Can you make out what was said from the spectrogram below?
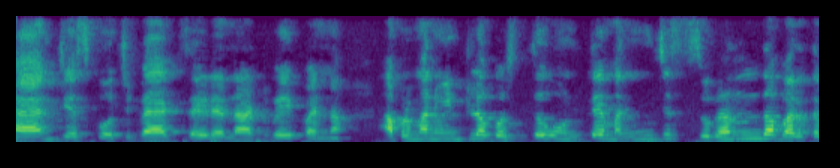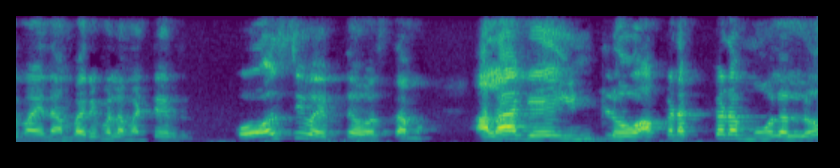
హ్యాంగ్ చేసుకోవచ్చు బ్యాక్ సైడ్ అయినా అటువైపు అయినా. అప్పుడు మనం ఇంట్లోకి వస్తూ ఉంటే మంచి సుగంధభరితమైన మరిమలం అంటే పాజిటివ్ వైపుతో వస్తాము. అలాగే ఇంట్లో అక్కడక్కడ మూలల్లో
